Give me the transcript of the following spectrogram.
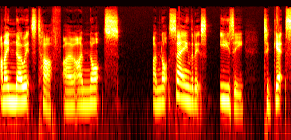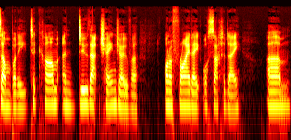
And I know it's tough. I, I'm not I'm not saying that it's easy to get somebody to come and do that changeover on a Friday or Saturday. Um,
